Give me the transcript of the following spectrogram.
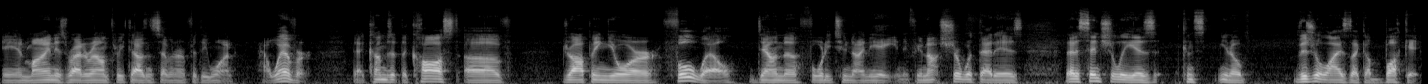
and mine is right around 3,751. However, that comes at the cost of dropping your full well down to 4298. And if you're not sure what that is, that essentially is, you know, visualized like a bucket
